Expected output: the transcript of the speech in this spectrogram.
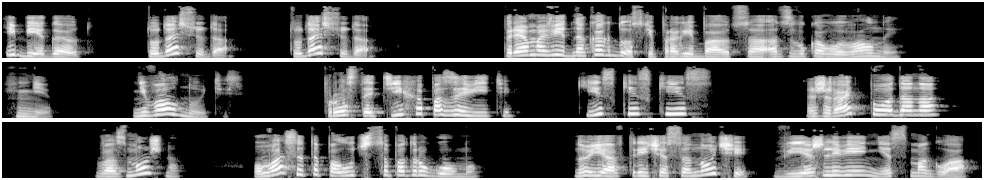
И бегают туда-сюда, туда-сюда. Прямо видно, как доски прогибаются от звуковой волны. Нет, не волнуйтесь. Просто тихо позовите. Кис-кис-кис. Жрать подано. Возможно, у вас это получится по-другому. Но я в три часа ночи вежливее не смогла.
